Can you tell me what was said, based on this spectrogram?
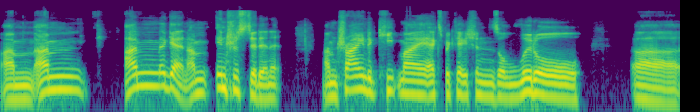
I'm I'm I'm again I'm interested in it. I'm trying to keep my expectations a little uh,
